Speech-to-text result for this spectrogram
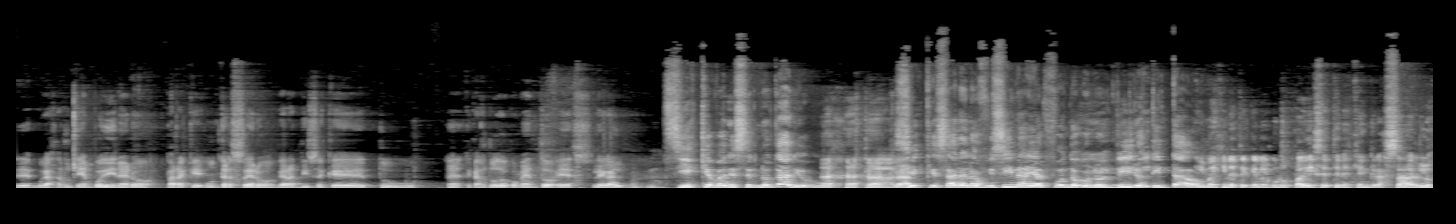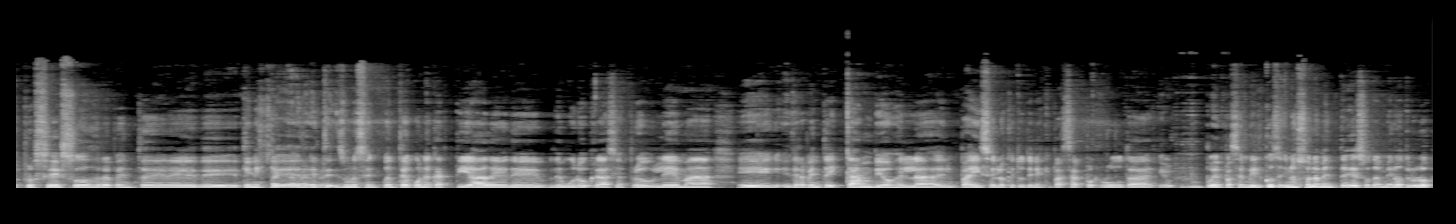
eh, gastar tu tiempo y dinero para que un tercero garantice que tu, en este caso tu documento es legal. Si es que aparece el notario. Claro. si es que sale a la oficina y al fondo con los vidrios tintados. Imagínate que en algunos países tienes que engrasar los procesos, de repente de, de- tienes que este, uno se encuentra con una cantidad de, de, de burocracias, problemas, eh, de repente hay cambios en, la, en países en los que tú tienes que pasar por rutas, que pueden pasar mil cosas, y no solamente eso, también otro lo...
